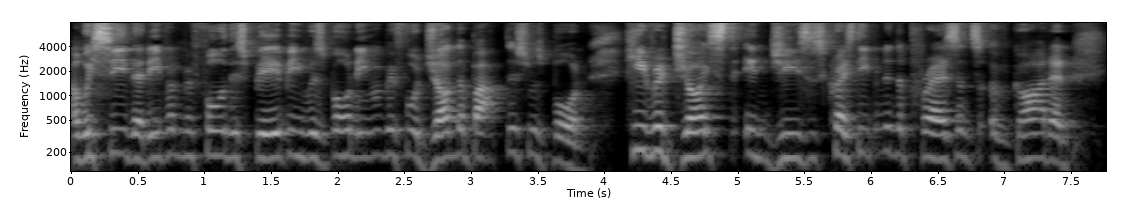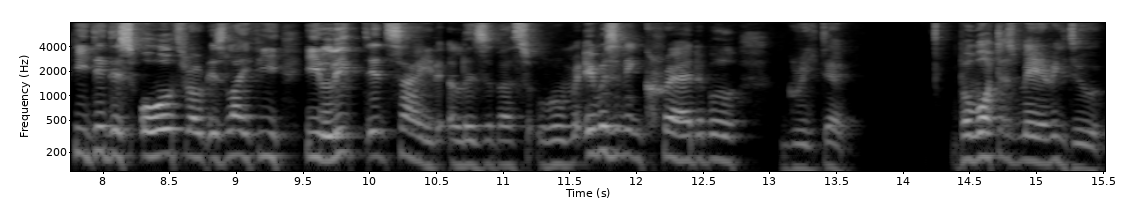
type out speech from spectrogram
And we see that even before this baby was born, even before John the Baptist was born, he rejoiced in Jesus Christ, even in the presence of God. And he did this all throughout his life. He, he leaped inside Elizabeth's womb. It was an incredible greeting. But what does Mary do?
